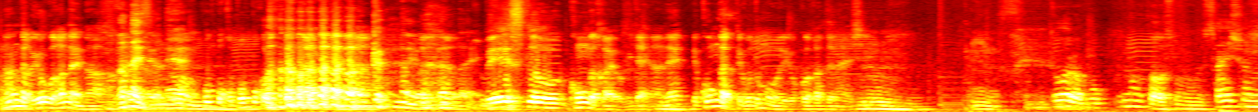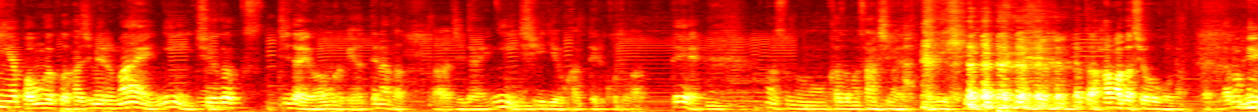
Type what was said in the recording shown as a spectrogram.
んなんだかよく分かんないな。分かんないですよね。うん。ポンポコポンポコ。みたいなわかんないわかんない。ベースとコンガかよみたいなね。でコンガってこともよく分かってないし、うんうんだから僕なんかその最初にやっぱ音楽を始める前に中学時代は音楽やってなかった時代に CD を買ってることがあって、まあ、その風間三姉妹だったり あとは浜田省吾だったりあの辺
